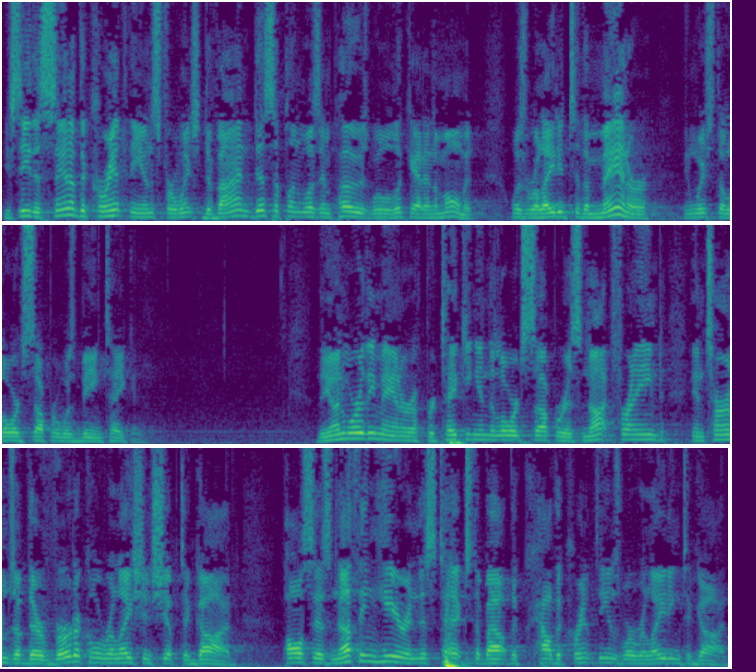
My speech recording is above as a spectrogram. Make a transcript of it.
You see, the sin of the Corinthians for which divine discipline was imposed, we will look at in a moment, was related to the manner in which the Lord's Supper was being taken. The unworthy manner of partaking in the Lord's Supper is not framed in terms of their vertical relationship to God. Paul says nothing here in this text about the, how the Corinthians were relating to God.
